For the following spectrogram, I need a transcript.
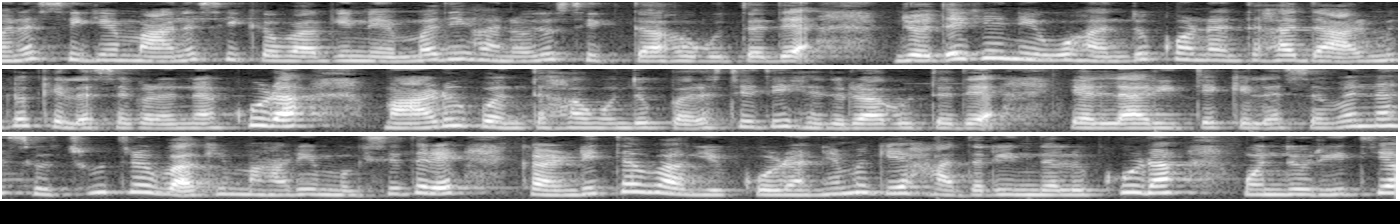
ಮನಸ್ಸಿಗೆ ಮಾನಸಿಕವಾಗಿ ನೆಮ್ಮದಿ ಅನ್ನೋದು ಸಿಗ್ತಾ ಹೋಗುತ್ತದೆ. ಜೊತೆಗೆ ನೀವು ಅಂದುಕೊಂಡಂತಹ ಧಾರ್ಮಿಕ ಕೆಲಸಗಳನ್ನು ಕೂಡ ಮಾಡುವಂತಹ ಒಂದು ಪರಿಸ್ಥಿತಿ ಎದುರಾಗುತ್ತದೆ. ಎಲ್ಲ ರೀತಿಯ ಕೆಲಸವನ್ನು ಸುಸೂತ್ರವಾಗಿ ಮಾಡಿ ಮುಗಿಸಿದರೆ ಖಂಡಿತವಾಗಿಯೂ ಕೂಡ ನಿಮಗೆ ಅದರಿಂದಲೂ ಕೂಡ ಒಂದು ರೀತಿಯ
